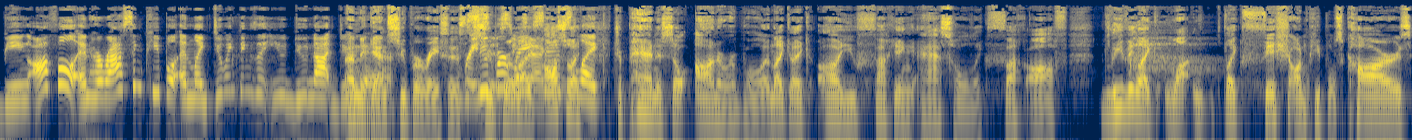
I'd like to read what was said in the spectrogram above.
being awful and harassing people and like doing things that you do not do and there. again, super racist, Racist, super like racist, also like, like- Japan is so honorable and like like oh you fucking asshole like fuck off leaving like lo- like fish on people's cars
